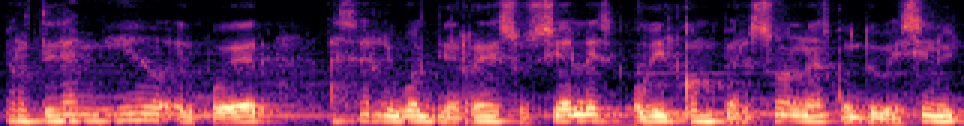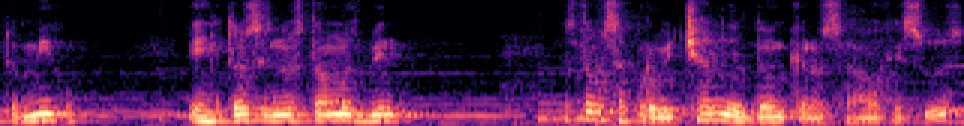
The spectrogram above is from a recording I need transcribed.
pero te da miedo el poder hacerlo igual de redes sociales o ir con personas, con tu vecino y tu amigo. Entonces no estamos bien, no estamos aprovechando el don que nos ha dado Jesús,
